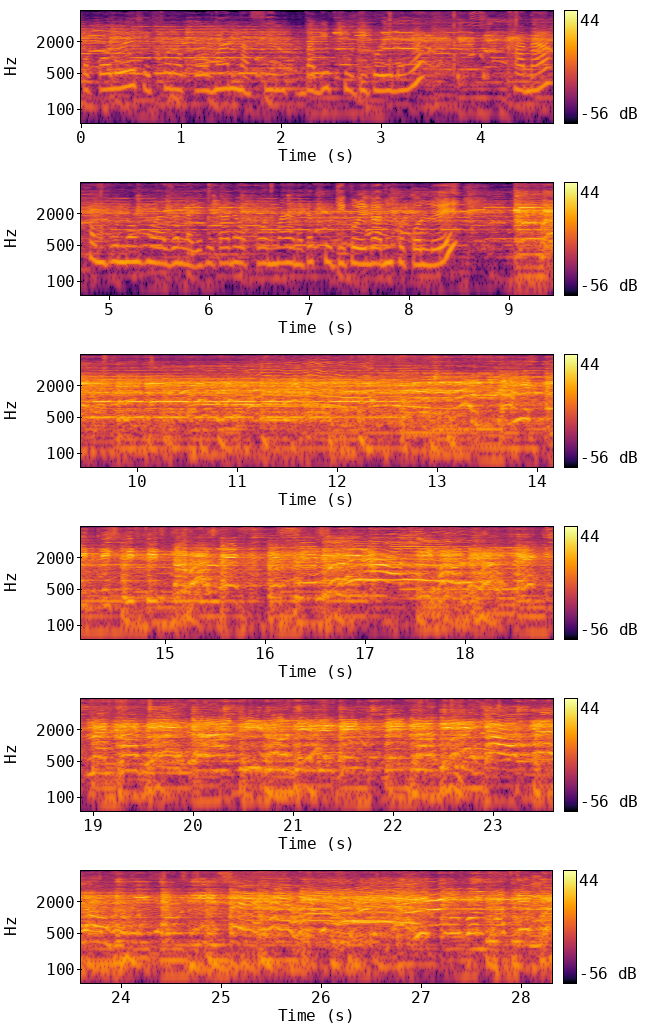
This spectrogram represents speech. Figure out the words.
সকলোৰে শেষত অকণমান নাচি বাগি ফূৰ্তি কৰিলেহে খানা সম্পূৰ্ণ হোৱা যেন লাগে সেইকাৰণে অকণমান এনেকৈ ফূৰ্তি কৰিলোঁ আমি সকলোৱে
